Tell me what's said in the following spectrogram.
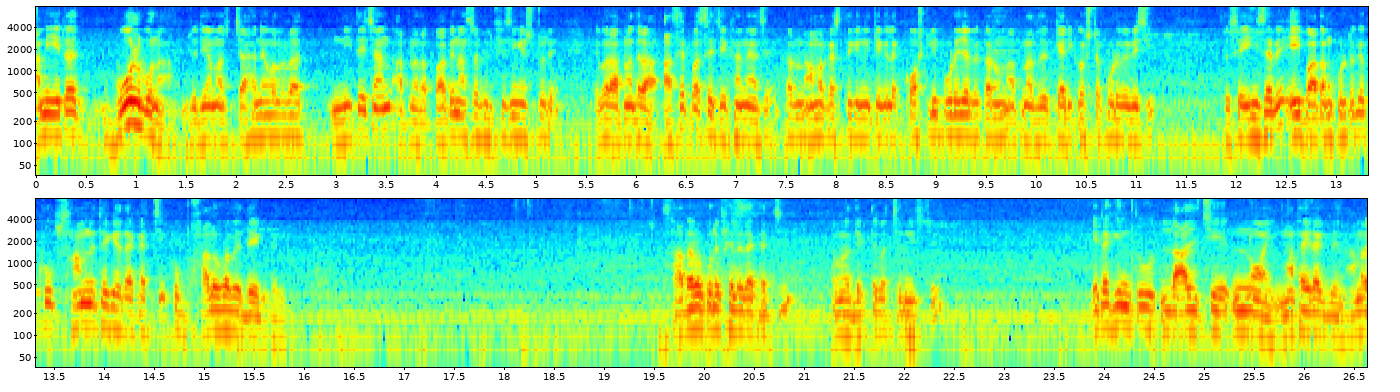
আমি এটা বলব না। যদি আমার চাহানেওয়ালারা নিতে চান, আপনারা পাবেন আশরাফিল ফিশিং স্টোরে এবার আপনাদের আশেপাশে যেখানে আছে, কারণ আমার কাছ থেকে নিতে গেলে কস্টলি পড়ে যাবে, কারণ আপনাদের ক্যারি কস্টটা পড়বে বেশি। তো সেই হিসাবে এই বাদাম খোলটাকে খুব সামনে থেকে দেখাচ্ছি, খুব ভালোভাবে দেখবেন। সাদার উপরে ফেলে দেখাচ্ছি, আপনারা দেখতে পাচ্ছেন নিশ্চয়ই। এটা কিন্তু লালচে নয় মাথায় রাখবেন আমরা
